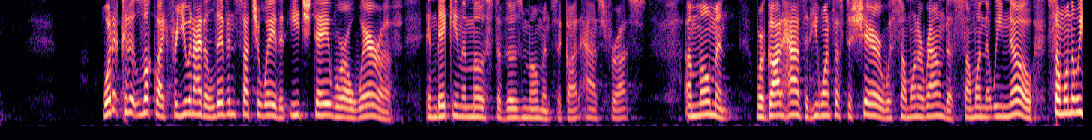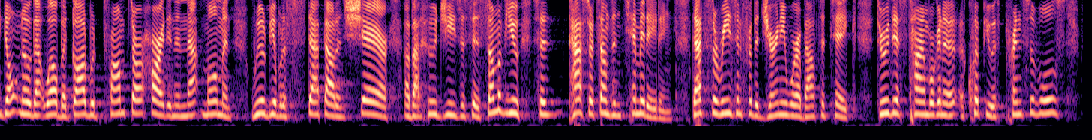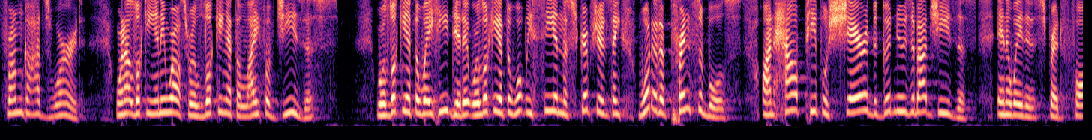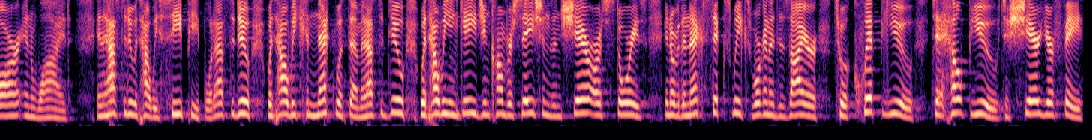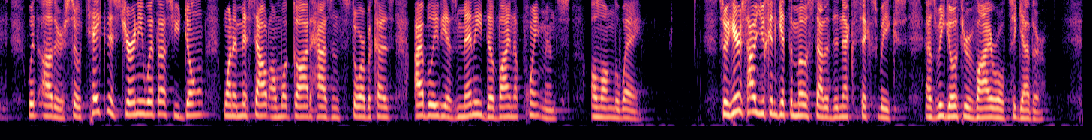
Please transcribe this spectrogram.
What could it look like for you and I to live in such a way that each day we're aware of and making the most of those moments that God has for us? A moment where God has it, He wants us to share with someone around us, someone that we know, someone that we don't know that well, but God would prompt our heart, and in that moment, we would be able to step out and share about who Jesus is. Some of you said, Pastor, it sounds intimidating. That's the reason for the journey we're about to take. Through this time, we're going to equip you with principles from God's Word. We're not looking anywhere else, we're looking at the life of Jesus we're looking at the way he did it. We're looking at the, what we see in the scriptures and saying, what are the principles on how people shared the good news about Jesus in a way that is spread far and wide? And it has to do with how we see people, it has to do with how we connect with them, it has to do with how we engage in conversations and share our stories. And over the next six weeks, we're going to desire to equip you, to help you, to share your faith with others. So take this journey with us. You don't want to miss out on what God has in store because I believe He has many divine appointments along the way. So here's how you can get the most out of the next six weeks as we go through viral together.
